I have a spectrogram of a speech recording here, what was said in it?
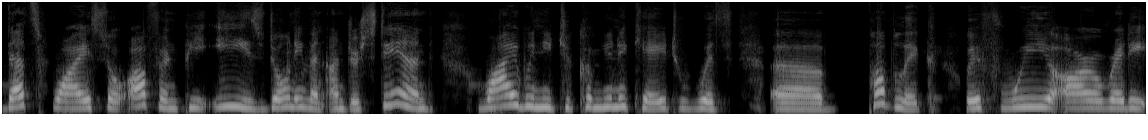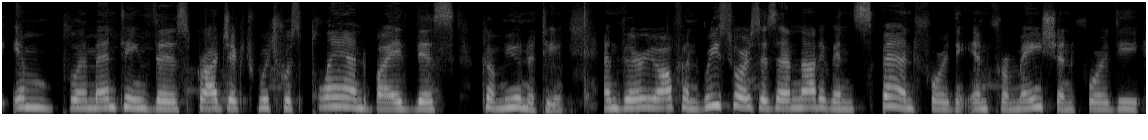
That's why so often PEs don't even understand why we need to communicate with uh, public if we are already implementing this project which was planned by this community. And very often resources are not even spent for the information for the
